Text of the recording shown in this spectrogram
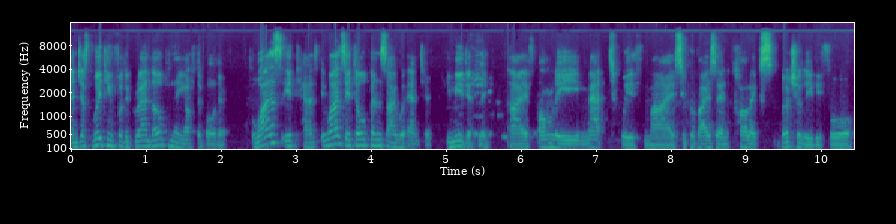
and just waiting for the grand opening of the border. Once it has, once it opens, I will enter immediately. I've only met with my supervisor and colleagues virtually before.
